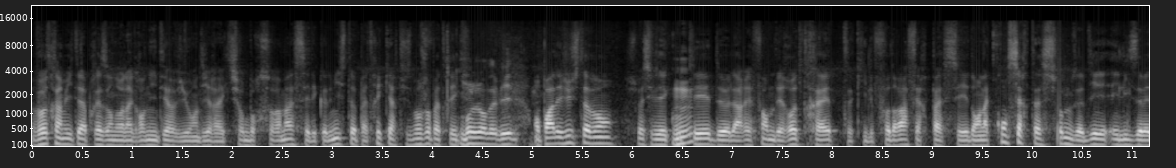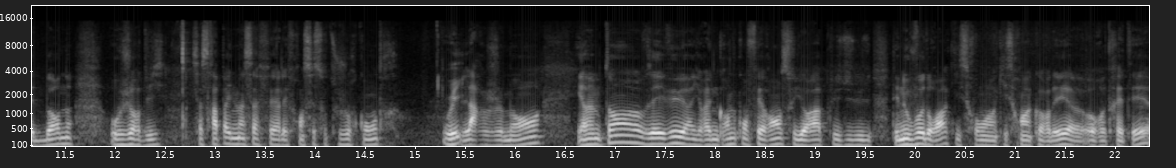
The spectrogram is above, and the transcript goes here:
Votre invité à présent dans la grande interview en direct sur Boursorama, c'est l'économiste Patrick Artus. Bonjour Patrick. Bonjour David. On parlait juste avant, je ne sais pas si vous avez écouté, hmm. de la réforme des retraites qu'il faudra faire passer. Dans la concertation, nous a dit Elisabeth Borne aujourd'hui, ça ne sera pas une mince affaire. Les Français sont toujours contre, oui. largement. Et en même temps, vous avez vu, hein, il y aura une grande conférence où il y aura plus des nouveaux droits qui seront, qui seront accordés euh, aux retraités.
